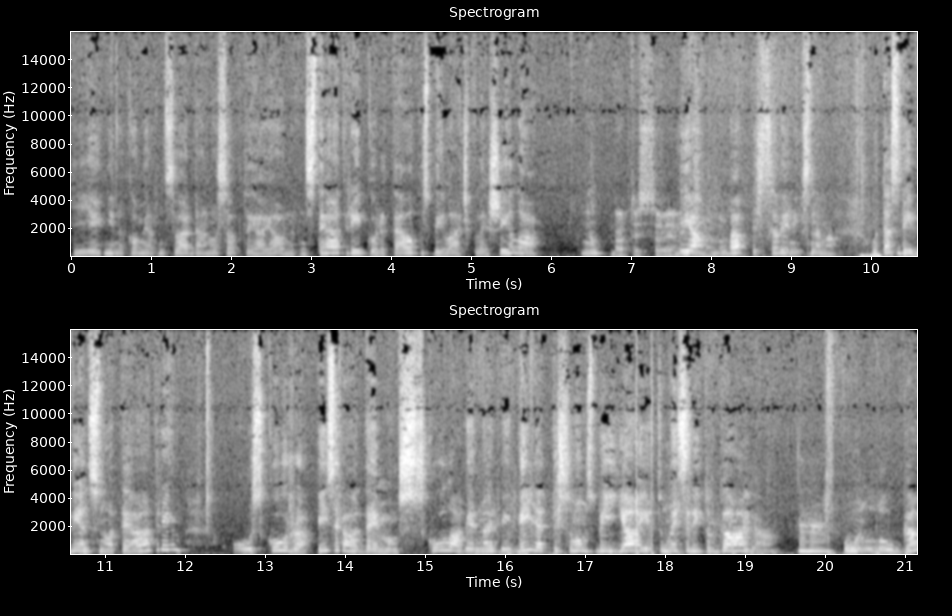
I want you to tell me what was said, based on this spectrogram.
Jēņina komjotnes vārdā nosauktajā jaunatnes teātrī, kura telpas bija Lāčplēš ielā. Nu, Baptistu Savienības jā, namā. Baptistu Savienības namā. Un tas bija viens no teātriem, uz kura izrādē mums skolā vienmēr bija biļetes, un mums bija jāiet, un mēs arī tur gājām. Mm -hmm. Un lūga,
